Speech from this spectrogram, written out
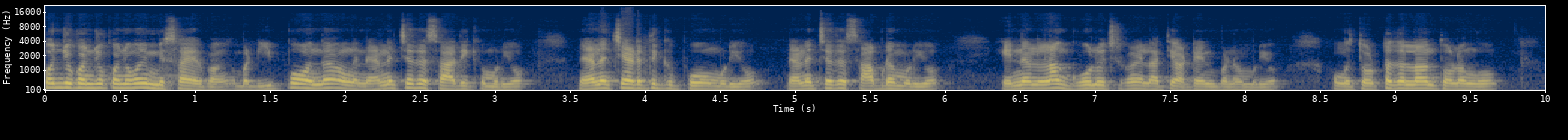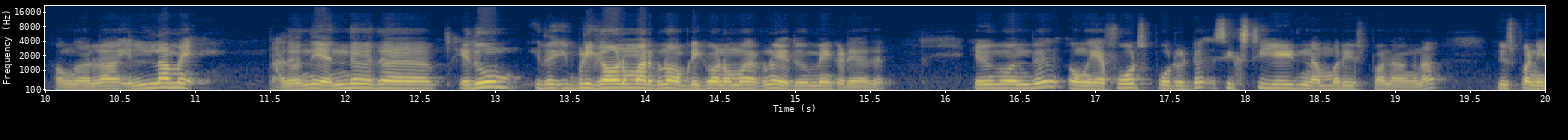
கொஞ்சம் கொஞ்சம் கொஞ்சம் கொஞ்சம் மிஸ் ஆகிருப்பாங்க பட் இப்போ வந்து அவங்க நினச்சதை சாதிக்க முடியும். நினச்ச இடத்துக்கு போக முடியும். நினச்சதை சாப்பிட முடியும். என்னென்னலாம் கோல் வச்சுருக்கோம் எல்லாத்தையும் அட்டைன் பண்ண முடியும். அவங்க தொட்டதெல்லாம் தொடங்கும். அவங்கெல்லாம் எல்லாமே அது வந்து எந்த வித எதுவும் இது இப்படி கவனமாக இருக்கணும் அப்படி கவனமாக இருக்கணும் எதுவுமே கிடையாது. இவங்க வந்து அவங்க எஃபோர்ட்ஸ் போட்டுட்டு சிக்ஸ்டி எயிட் நம்பர் யூஸ் பண்ணாங்கன்னா யூஸ் பண்ணி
